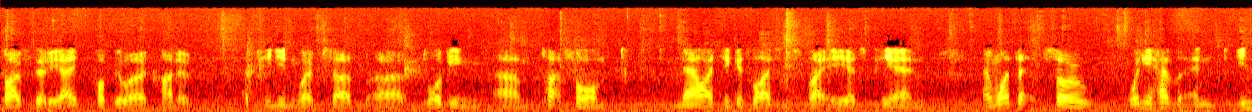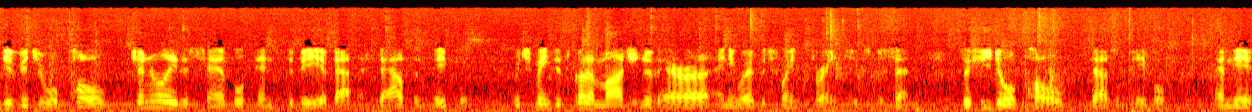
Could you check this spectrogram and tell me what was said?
538, popular kind of opinion website uh, blogging um, platform. Now I think it's licensed by ESPN. And what that so when you have an individual poll, generally the sample tends to be about a thousand people, which means it's got a margin of error anywhere between three and six percent. So if you do a poll, thousand people, and the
